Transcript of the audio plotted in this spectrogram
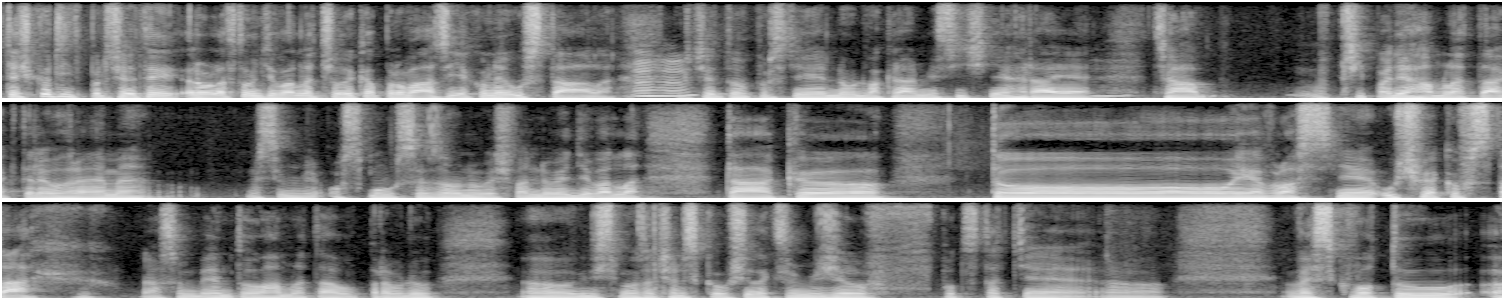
Těžko říct, protože ty role v tom divadle člověka provází jako neustále. Mm-hmm. Protože to prostě jednou, dvakrát měsíčně hraje. Mm-hmm. Třeba v případě Hamleta, kterého hrajeme, myslím, že osmou sezónu ve Švandově divadle, tak uh, to je vlastně už jako vztah. Já jsem během toho Hamleta opravdu, eh, když jsme ho začali zkoušet, tak jsem žil v podstatě eh, ve skvotu. Eh,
